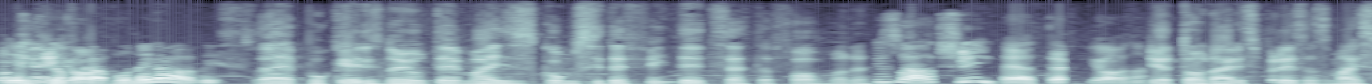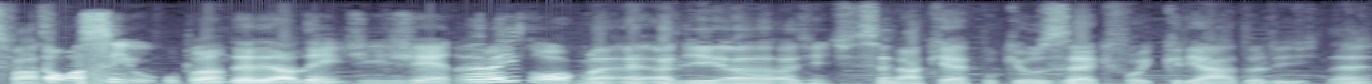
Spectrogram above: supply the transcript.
eles iam ó. ficar vulneráveis. É, porque eles não iam ter mais como se defender, de certa forma, né? Exato. Sim. É até pior, né? Ia tornar eles presas mais fácil. Então, assim, o, o plano dele, além de ingênuo, era inócuo. Mas é, ali a, a gente. Será que é porque o Zack foi criado ali, né?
